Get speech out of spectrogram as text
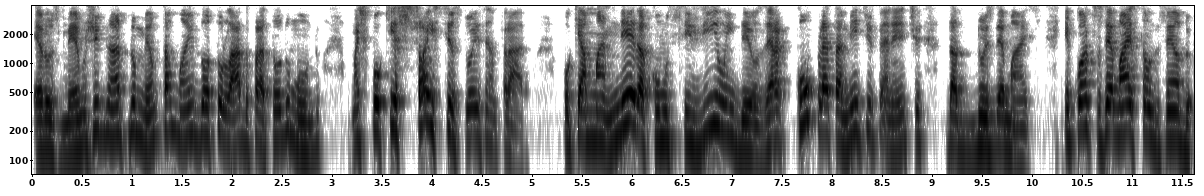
eram os mesmos gigantes do mesmo tamanho do outro lado para todo mundo, mas porque só esses dois entraram? Porque a maneira como se viam em Deus era completamente diferente da, dos demais. Enquanto os demais estão dizendo,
